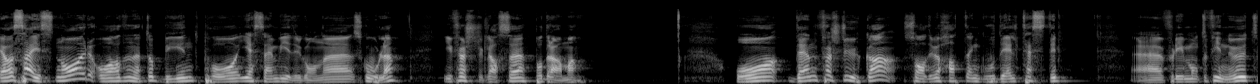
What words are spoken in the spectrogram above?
Jeg var 16 år og hadde nettopp begynt på Jessheim videregående skole i første klasse på drama. Og den første uka så hadde vi hatt en god del tester. Eh, fordi vi måtte finne ut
